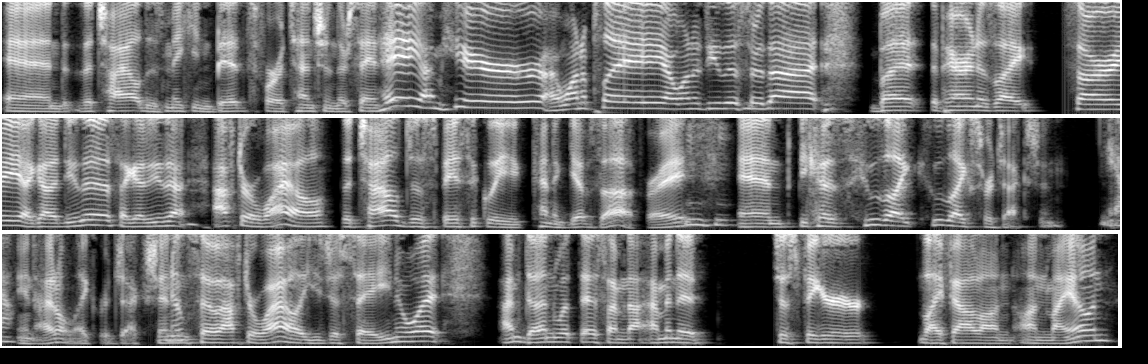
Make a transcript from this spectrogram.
and the child is making bids for attention they're saying hey i'm here i want to play i want to do this or that but the parent is like sorry i got to do this i got to do that after a while the child just basically kind of gives up right Mhm. and because who like who likes rejection Yeah. and I don't like rejection. Nope. And so after a while, you just say, you know what, I'm done with this. I'm not. I'm going to just figure life out on on my own,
